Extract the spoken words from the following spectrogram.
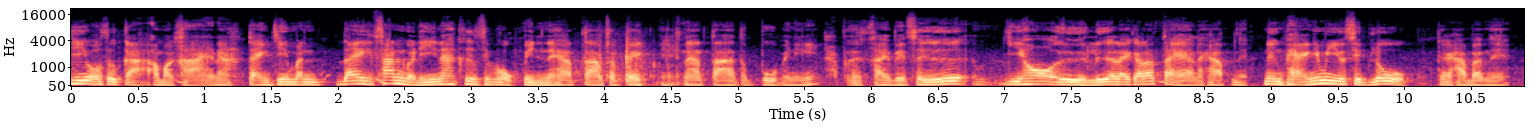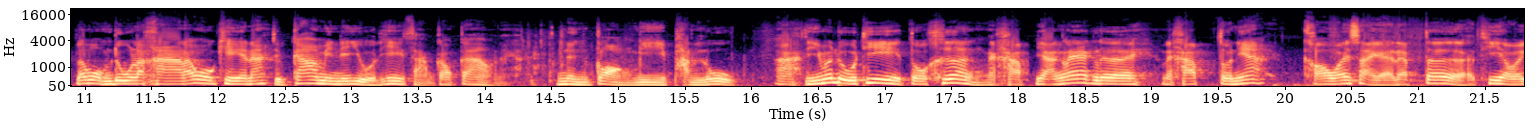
ที่โอซุกะเอามาขายนะ แต่จริงมันได้สั้นกว่านี้นะคือ 16 มิลนะครับตามสเปคเนี่ยหน้าตาตะปูเป็นอย่างนี้เผื่อใครไปซื้อยี่ห้ออื่นหรืออะไรก็แล้วแต่นะครับเนี่ยหนึ่งแผงนี่มีอยู่ 10 ลูกนะครับแบบนี้ แล้วผมดูราคาแล้วโอเคนะ 19 มิลจะอยู่ที่ 399นะครับหนึ่งกล่องมีพันลูกอะทีนี้มาดูที่ตัวเครื่องนะครับอย่างแรกเลยนะครับตัวเนี้ย เขาไว้ใส่อะแดปเตอร์ที่เอาไว้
